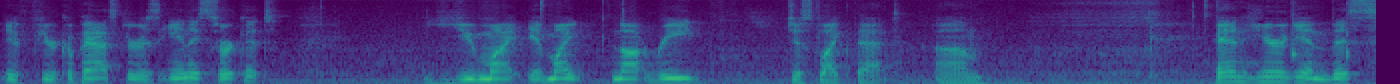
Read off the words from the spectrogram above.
if your capacitor is in a circuit. You might it might not read just like that. Um, and here again, this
